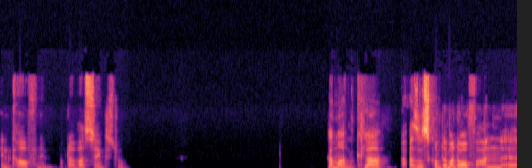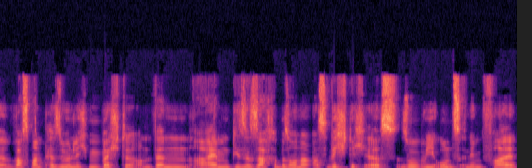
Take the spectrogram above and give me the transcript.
in Kauf nehmen. Oder was denkst du? Kann man, klar. Also es kommt immer darauf an, äh, was man persönlich möchte. Und wenn einem diese Sache besonders wichtig ist, so wie uns in dem Fall,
